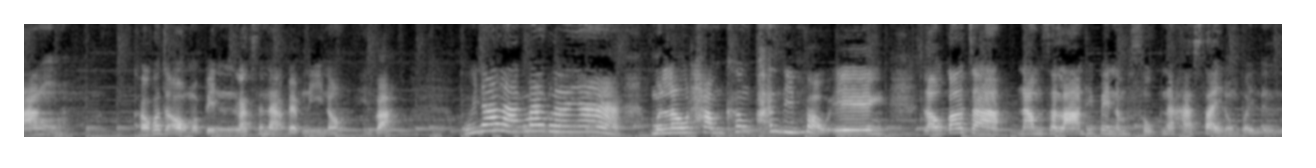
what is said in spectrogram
ตั้งเขาก็จะออกมาเป็นลักษณะแบบนี้เนาะเห็นปะอุ้ยน่ารักมากเลยอะ่ะ เหมือนเราทำเครื่องปั้นดินเผาเอง เราก็จะนำสลามที่เป็นน้ำซุปนะคะ ใส่ลงไปเลย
